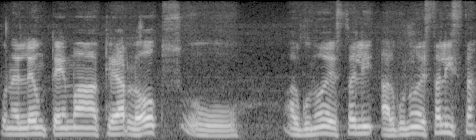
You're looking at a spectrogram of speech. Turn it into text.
ponerle un tema clear logs o alguno de esta, alguno de esta lista.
